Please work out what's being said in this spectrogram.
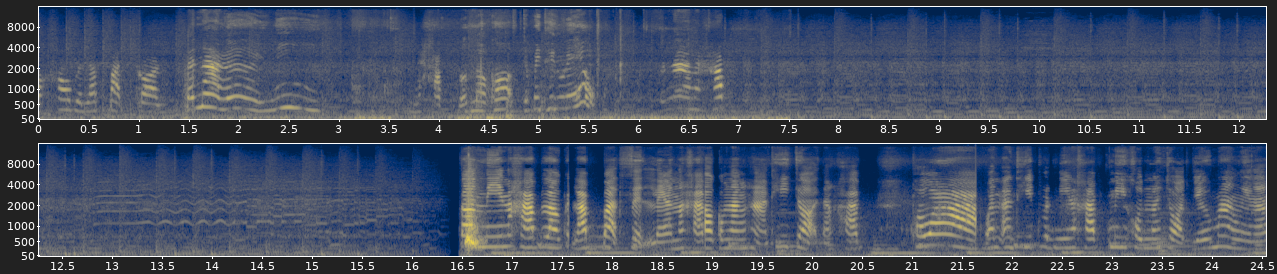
เราเข้าไปรับบัตรก่อนด้านหน้าเลยนี่นะครับรถเราก็จะไปถึงแล้วด้านหน้านะครับตอนนี้นะครับเรารับบัตรเสร็จแล้วนะคะ เรากำลังหาที่จอดนะครับ เพราะว่าวันอาทิตย์วันนี้นะครับ มีคนมาจอดเยอะมากเลยนะ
